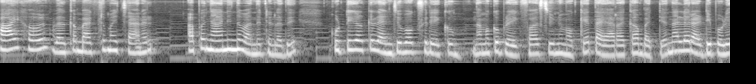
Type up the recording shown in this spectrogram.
Hi all welcome back to my channel. അപ്പോൾ ഞാൻ ഇന്ന് വന്നിട്ടുള്ളത് കുട്ടികൾക്ക് ലഞ്ച് ബോക്സിലേക്കും നമുക്ക് ബ്രേക്ക്ഫാസ്റ്റിനും ഒക്കെ തയ്യാറാക്കാൻ പറ്റിയ നല്ലൊരു അടിപൊളി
